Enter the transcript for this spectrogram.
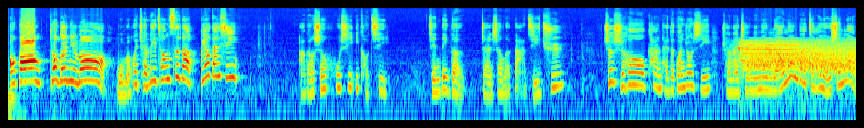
阿刚，交给你了，我们会全力冲刺的，不要担心。阿刚深呼吸一口气，坚定的站上了打击区。这时候，看台的观众席传来球迷们嘹亮的加油声浪。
